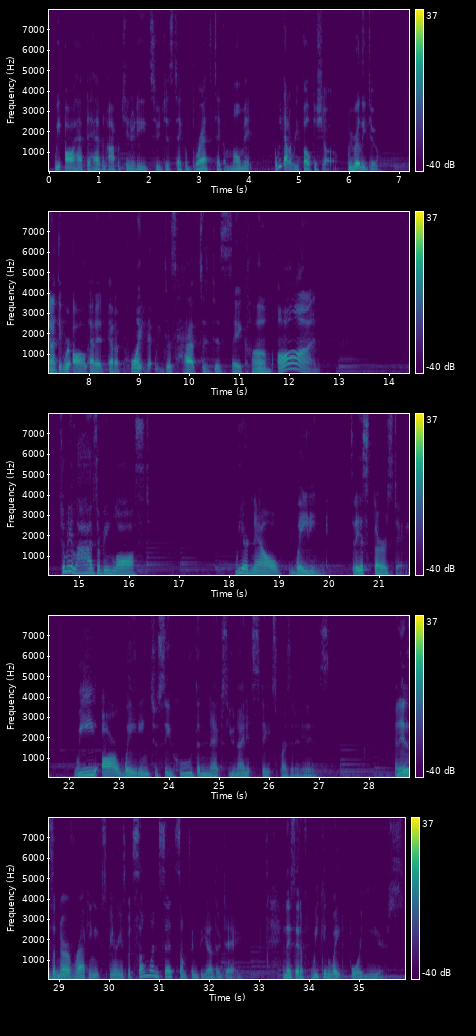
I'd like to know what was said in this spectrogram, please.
we all have to have an opportunity to just take a breath, take a moment, and we got to refocus, y'all. We really do. And I think we're all at a, at a point that we just have to just say, come on. Too many lives are being lost. We are now waiting. Today is Thursday. We are waiting to see who the next United States president is. And it is a nerve wracking experience. But someone said something the other day. And they said, if we can wait four years,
